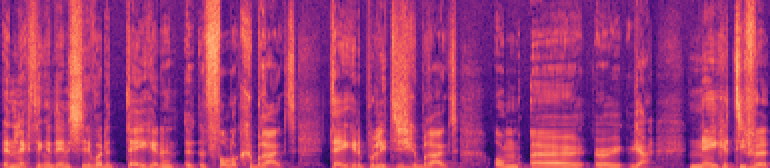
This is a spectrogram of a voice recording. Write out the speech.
inlichtingendiensten die worden tegen het volk gebruikt, tegen de politici gebruikt om ja, negatieve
